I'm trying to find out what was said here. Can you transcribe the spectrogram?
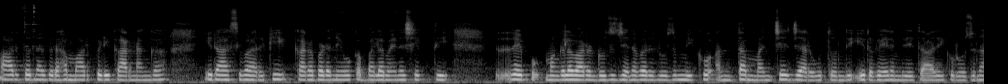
మారుతున్న గ్రహ మార్పిడి కారణంగా ఈ రాశి వారికి కనబడని ఒక బలమైన శక్తి రేపు మంగళవారం రోజు జనవరి రోజు మీకు అంత మంచి జరుగుతుంది. ఇరవై ఎనిమిది తారీఖు రోజున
